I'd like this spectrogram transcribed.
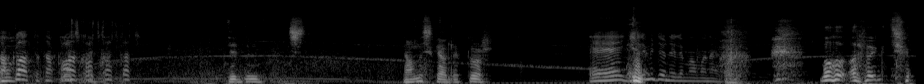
takla attı takla Kaç attı. kaç kaç kaç. Dedim. çıt. Yanlış geldik dur. Ee geri mi dönelim amına koyayım? Ne oldu araba gidiyor.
